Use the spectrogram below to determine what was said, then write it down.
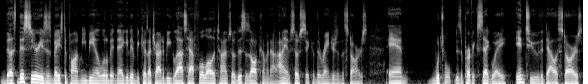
this this series is based upon me being a little bit negative because I try to be glass half full all the time. So this is all coming out. I am so sick of the Rangers and the Stars, and which will is a perfect segue into the Dallas Stars.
